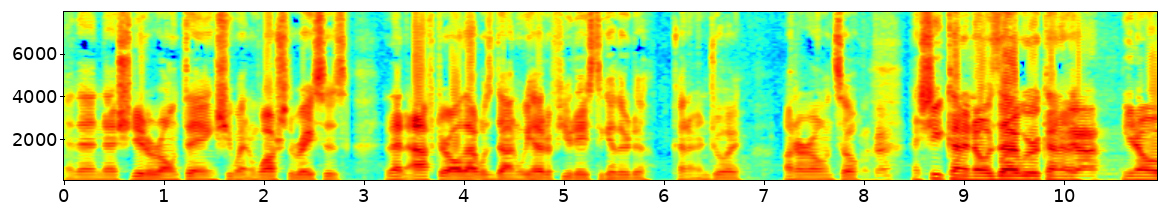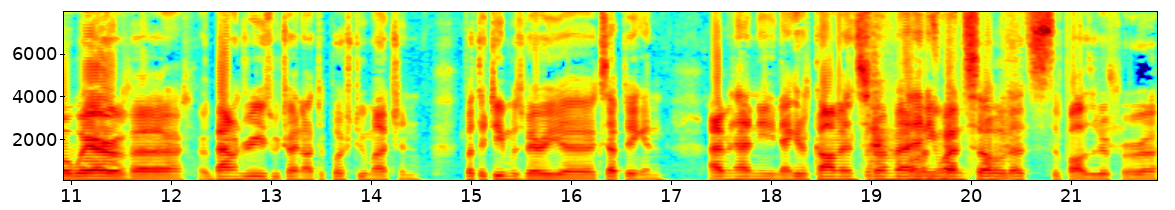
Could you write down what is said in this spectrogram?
and then uh, she did her own thing. She went and watched the races, and then after all that was done, we had a few days together to kind of enjoy on our own. So Okay. and she kind of knows that we were kind of Yeah. you know, aware of uh, boundaries. We try not to push too much, and but the team was very uh, accepting, and I haven't had any negative comments from uh, anyone, good. so that's a positive for. Uh,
